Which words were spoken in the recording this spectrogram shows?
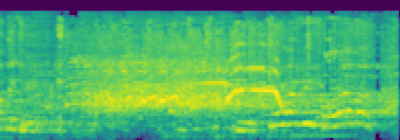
합니다 조심히 가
